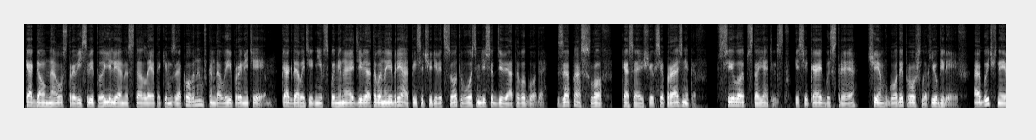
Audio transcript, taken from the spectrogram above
когда он на острове Святой Елены стал таким закованным в кандалы и Прометеем. Когда в эти дни вспоминает 9 ноября 1989 года, запас слов, касающихся праздников, в силу обстоятельств иссякает быстрее, чем в годы прошлых юбилеев. Обычные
